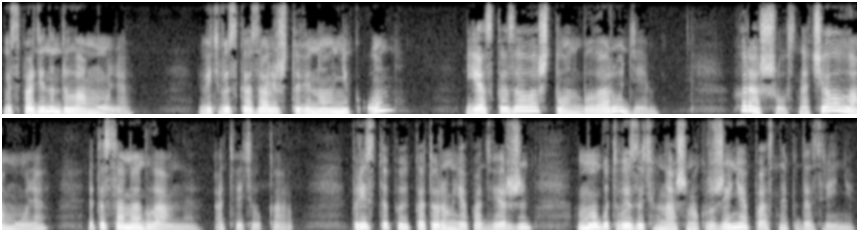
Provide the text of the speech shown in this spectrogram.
Господина Деламоля, ведь вы сказали, что виновник он? Я сказала, что он был орудием. Хорошо, сначала Ламоля. Это самое главное, — ответил Карл. Приступы, которым я подвержен, могут вызвать в нашем окружении опасные подозрения.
